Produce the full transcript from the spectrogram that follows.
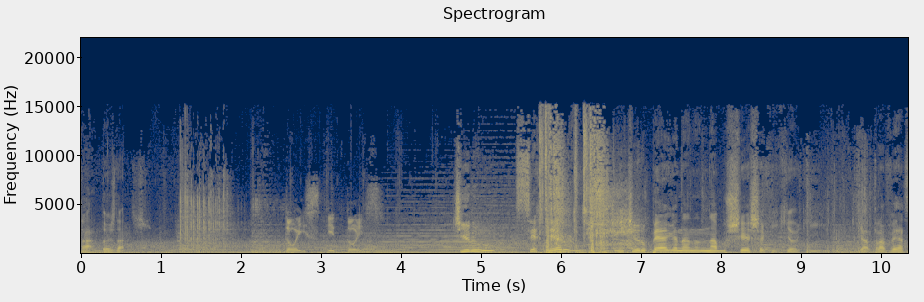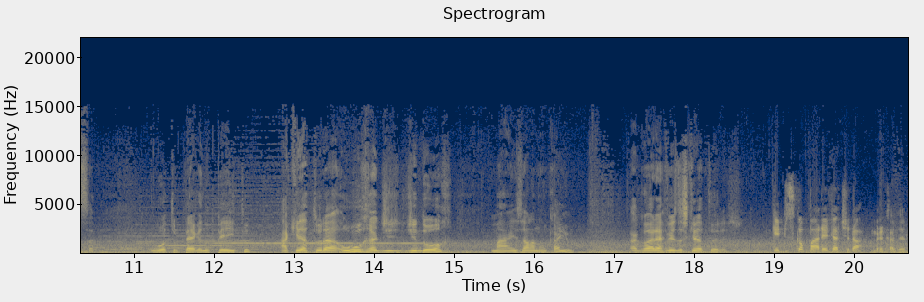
Tá, dois dados. Dois e dois. Tiro certeiro, um tiro pega na, na bochecha que, que, que, que atravessa, o outro pega no peito, a criatura urra de, de dor, mas ela não caiu. Agora é a vez das criaturas. Quem disse que eu parei de atirar? Brincadeira.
